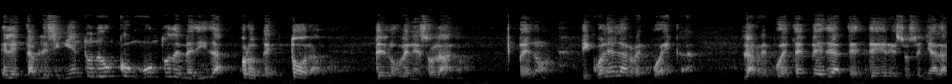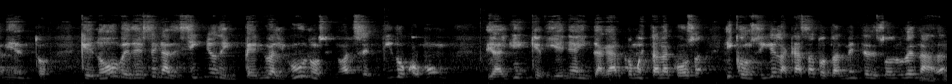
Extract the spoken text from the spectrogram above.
el establecimiento de un conjunto de medidas protectoras de los venezolanos. Bueno, ¿y cuál es la respuesta? La respuesta, en vez de atender esos señalamientos que no obedecen al signo de imperio alguno, sino al sentido común de alguien que viene a indagar cómo está la cosa y consigue la casa totalmente desordenada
